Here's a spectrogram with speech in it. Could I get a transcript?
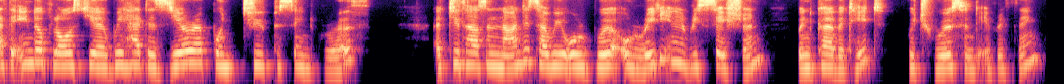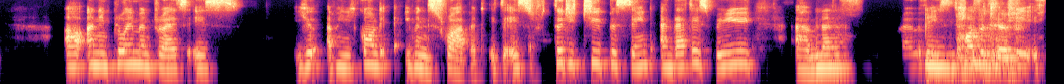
At the end of last year, we had a 0.2% growth. At 2019. So we were already in a recession when COVID hit, which worsened everything. Our unemployment rate is, you, I mean, you can't even describe it. It is 32%, and that is very. Um, that's being positive. It's,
